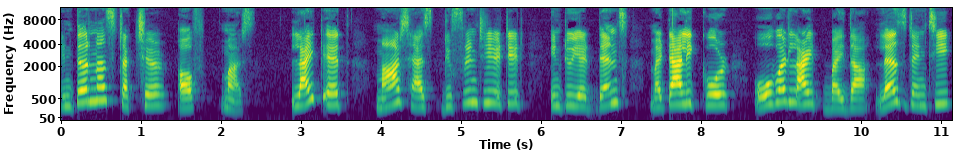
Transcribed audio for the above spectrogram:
internal structure of Mars. Like Earth, Mars has differentiated into a dense metallic core overlaid by the less density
